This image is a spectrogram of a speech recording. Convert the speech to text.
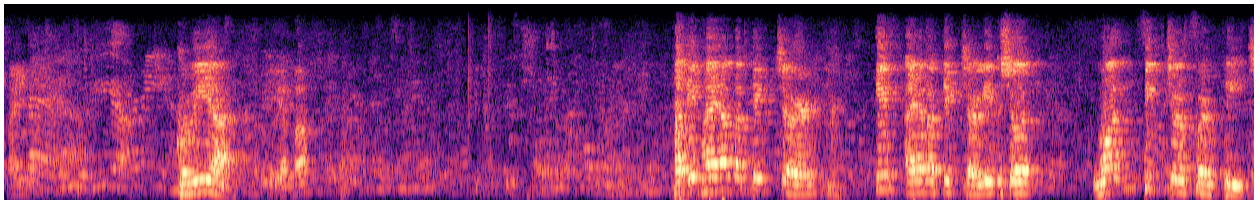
China. Korea. Ba? But if I have a picture, if I have a picture, we need to show one picture per page.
